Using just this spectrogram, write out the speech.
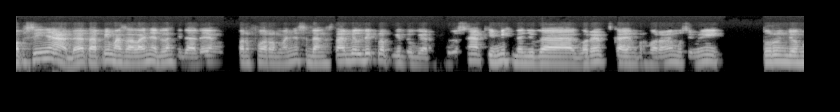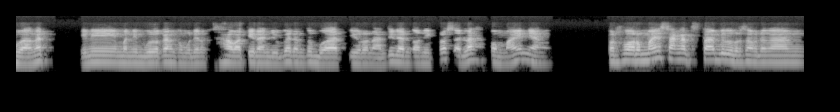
opsinya ada tapi masalahnya adalah tidak ada yang performanya sedang stabil di klub gitu Ger. Khususnya Kimmich dan juga Goretzka yang performanya musim ini turun jauh banget. Ini menimbulkan kemudian kekhawatiran juga tentu buat Euro nanti. Dan Toni Kroos adalah pemain yang performanya sangat stabil bersama dengan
